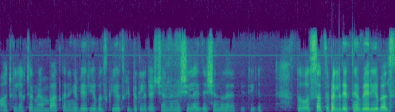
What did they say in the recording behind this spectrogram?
आज के लेक्चर में हम बात करेंगे वेरिएबल्स की, उसकी डिक्लेरेशन इनिशियलाइजेशन वगैरह की, ठीक है? तो सबसे पहले देखते हैं वेरिएबल्स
